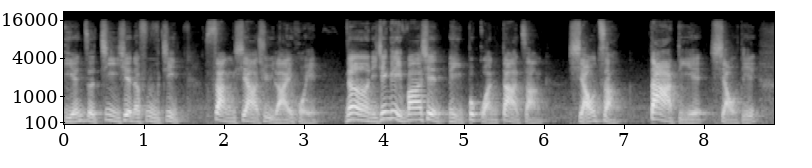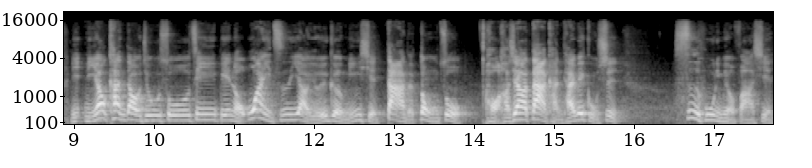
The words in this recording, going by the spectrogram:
沿着季线的附近上下去来回。那你今天可以发现，哎，不管大涨小涨、大跌小跌，你你要看到就是说这一边哦，外资要有一个明显大的动作，哦，好像要大砍台北股市。似乎你没有发现，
